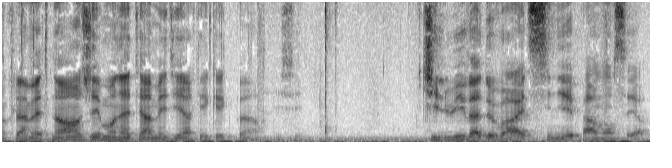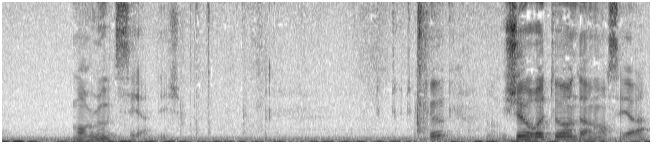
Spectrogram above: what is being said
Donc là maintenant, j'ai mon intermédiaire qui est quelque part ici, qui lui va devoir être signé par mon CA, mon root CA déjà. Je retourne dans mon CA.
